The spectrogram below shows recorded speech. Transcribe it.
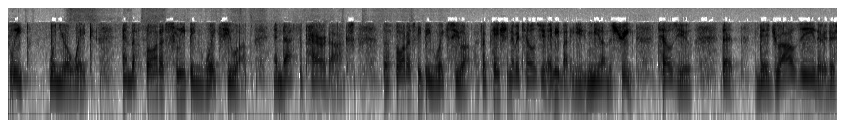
sleep when you're awake. And the thought of sleeping wakes you up. And that's the paradox. The thought of sleeping wakes you up. If a patient ever tells you, anybody you meet on the street tells you that they're drowsy, they're, they're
